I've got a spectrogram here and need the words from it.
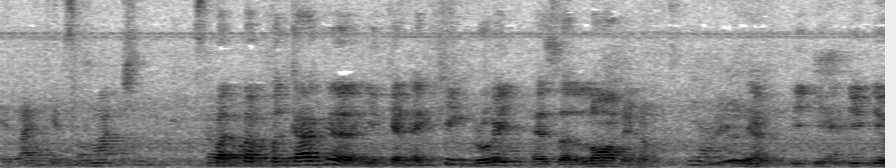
They like it so much. So, But but pegaga, you can actually grow it as a lawn, you know. Yeah. Yeah, you, you, you,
